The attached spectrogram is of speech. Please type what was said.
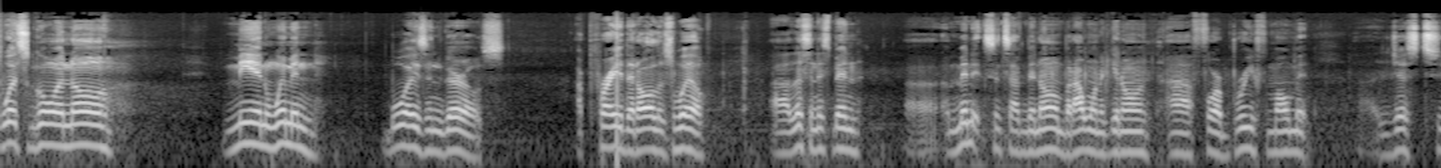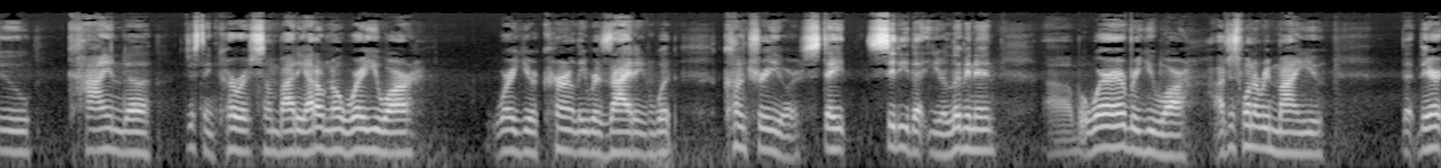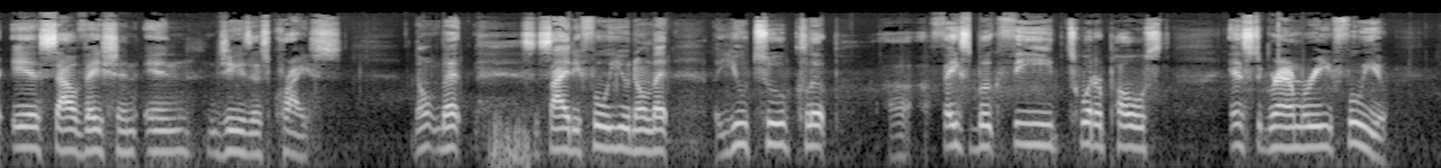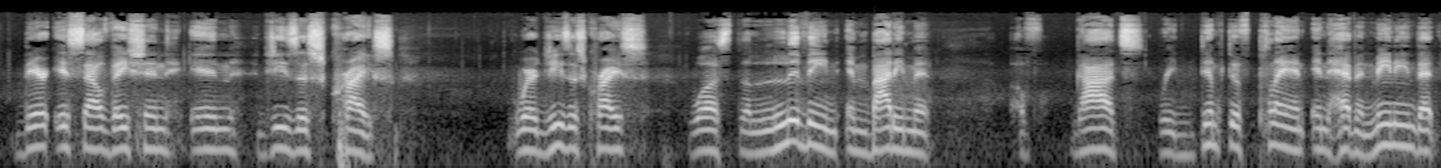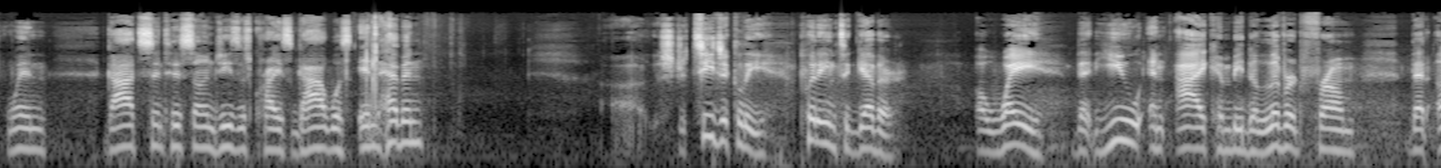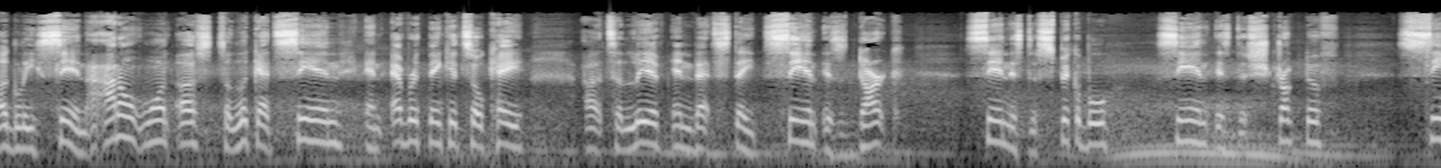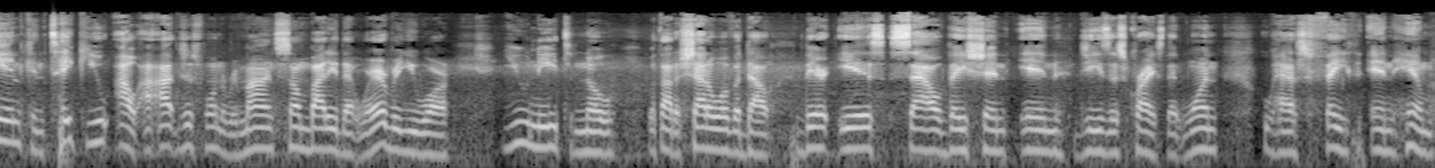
What's going on, men, women, boys, and girls? I pray that all is well. Uh, listen, it's been uh, a minute since I've been on, but I want to get on uh, for a brief moment uh, just to kind of just encourage somebody. I don't know where you are, where you're currently residing, what country or state, city that you're living in, uh, but wherever you are, I just want to remind you that there is salvation in Jesus Christ. Don't let society fool you. Don't let a YouTube clip, uh, a Facebook feed, Twitter post, Instagram read fool you. There is salvation in Jesus Christ. Where Jesus Christ was the living embodiment of God's redemptive plan in heaven, meaning that when God sent his son Jesus Christ, God was in heaven, uh, strategically putting together a way that you and I can be delivered from that ugly sin. I don't want us to look at sin and ever think it's okay uh, to live in that state. Sin is dark, sin is despicable, sin is destructive. Sin can take you out. I, I just want to remind somebody that wherever you are, you need to know without a shadow of a doubt there is salvation in Jesus Christ. That one who has faith in Him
